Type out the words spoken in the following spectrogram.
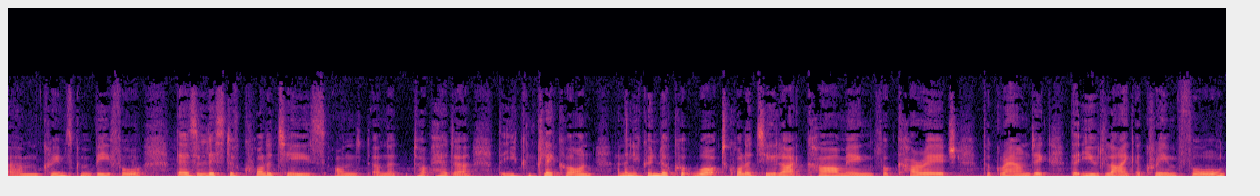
um, creams can be for, there's a list of qualities on on the top header that you can click on, and then you can look at what quality, like calming, for courage, for grounding, that you'd like a cream for.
